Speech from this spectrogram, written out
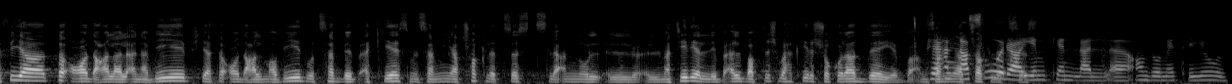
فيها تقعد على الأنابيب فيها تقعد على المبيض وتسبب أكياس بنسميها chocolate cysts لأنه ال material اللي بقلبها بتشبه كثير الشوكولات دايب بقى في عندنا صوره يمكن لل endométriose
